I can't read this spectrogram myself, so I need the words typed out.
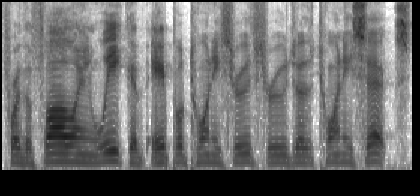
for the following week of April 23rd through to the 26th.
